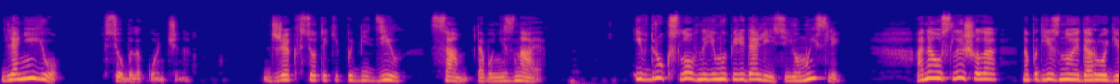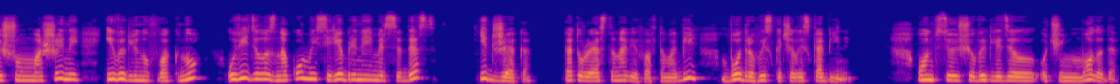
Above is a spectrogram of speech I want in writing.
Для нее все было кончено. Джек все-таки победил, сам того не зная. И вдруг, словно ему передались ее мысли, она услышала на подъездной дороге шум машины и, выглянув в окно, увидела знакомый серебряный «Мерседес» и Джека, который, остановив автомобиль, бодро выскочил из кабины. Он все еще выглядел очень молодо,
